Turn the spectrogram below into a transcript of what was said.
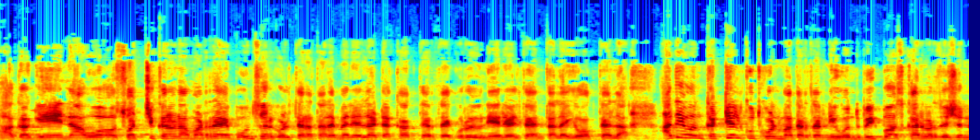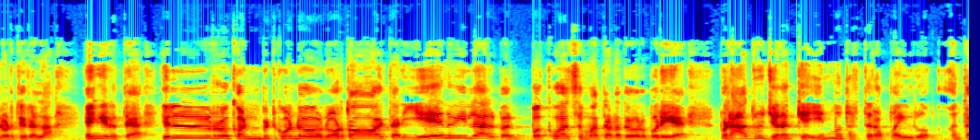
ಹಾಗಾಗಿ ನಾವು ಸ್ವಚ್ಛ ಕನ್ನಡ ಮಾಡಿದ್ರೆ ಬೌನ್ಸರ್ಗೊಳ್ತಾರ ತರ, ತಲೆ ಮೇಲೆ ಎಲ್ಲ ಡಕ್ ಆಗ್ತಾ ಇರ್ತಾರೆ ಗುರು, ಇವ್ನು ಏನು ಹೇಳ್ತಾ ಅಂತ ತಲೆಗೆ ಹೋಗ್ತಾ ಇಲ್ಲ. ಅದೇ ಒಂದು ಕಟ್ಟೆಯಲ್ಲಿ ಕೂತ್ಕೊಂಡು ಮಾತಾಡ್ತಾರೆ. ನೀವು ಒಂದು ಬಿಗ್ ಬಾಸ್ ಕಾನ್ವರ್ಸೇಷನ್ ನೋಡ್ತಿರಲ್ಲ, ಹೆಂಗಿರುತ್ತೆ? ಎಲ್ಲರೂ ಕಣ್ಬಿಟ್ಕೊಂಡು ನೋಡ್ತಾ ಇರ್ತಾರೆ. ಏನು ಇಲ್ಲ ಅಲ್ಲಿ ಬಕ್ವಾಸ್ ಮಾತಾಡೋದವ್ರು ಬರೀ. ಬಟ್ ಆದ್ರೂ ಜನಕ್ಕೆ ಏನ್ ಮಾತಾಡ್ತಾರಪ್ಪ ಇವರು ಅಂತ.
